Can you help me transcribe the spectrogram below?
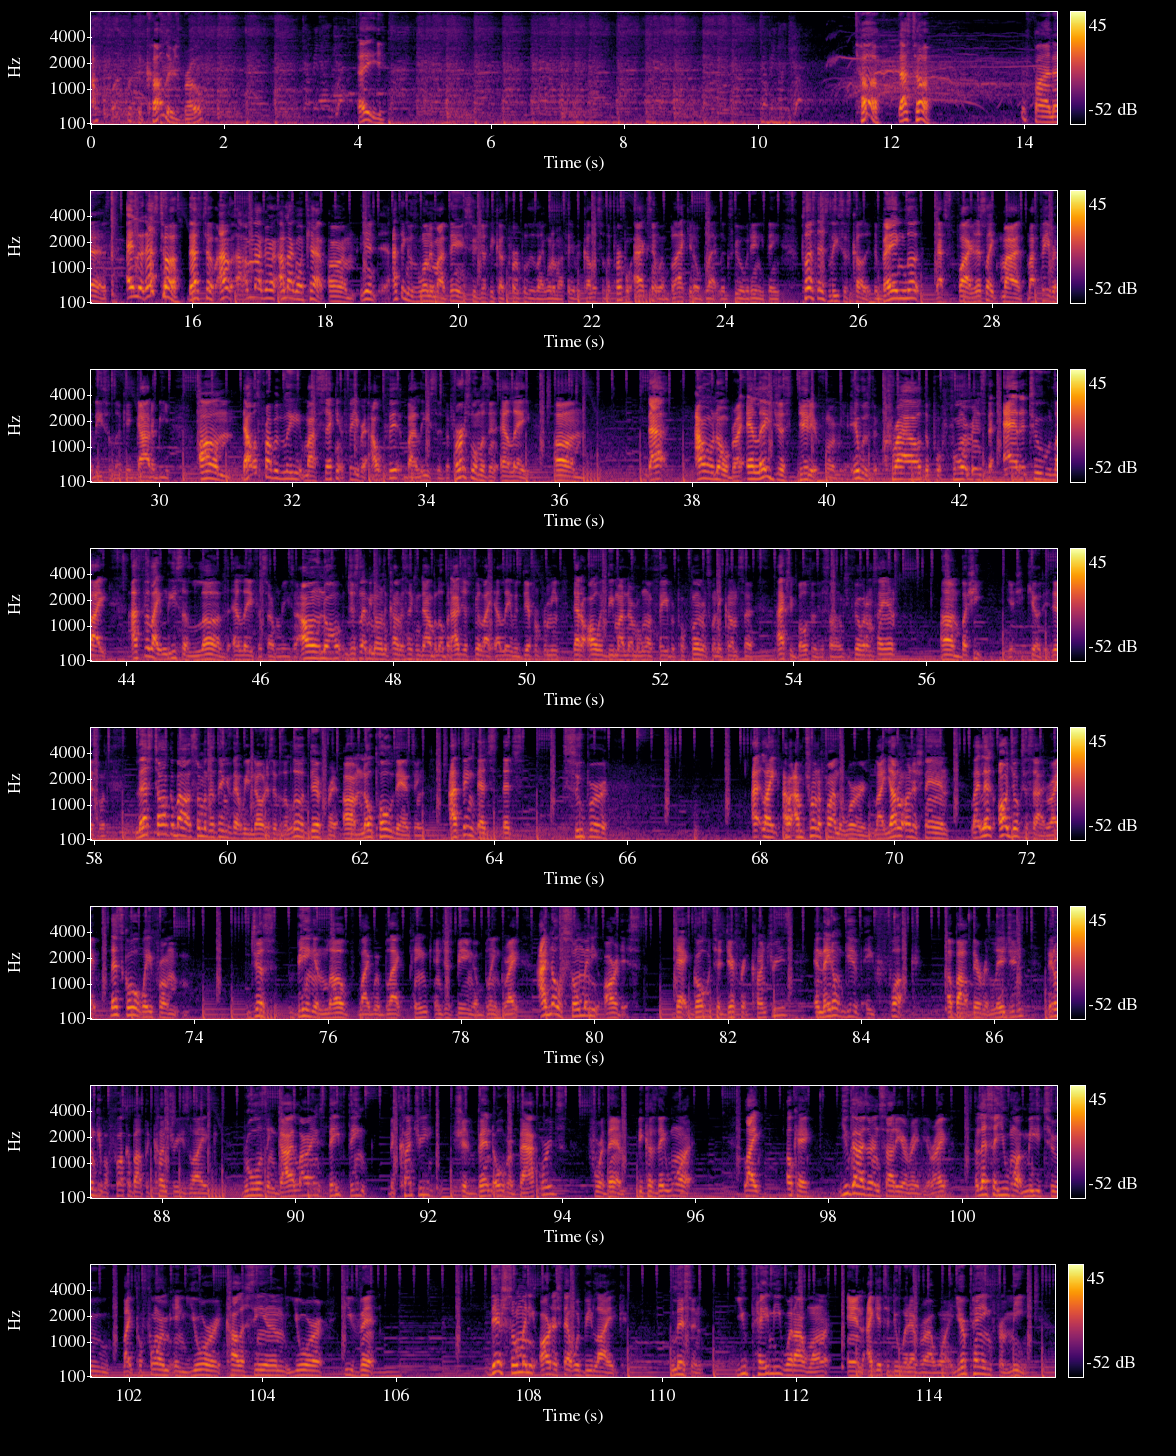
I fuck with the colors, bro. Hey. Tough. That's tough. Fine ass. Hey, look, that's tough. That's tough. I, am not gonna. I'm not gonna cap. Um, yeah, I think it was one of my things too, just because purple is like one of my favorite colors. So the purple accent with black, you know, black looks good with anything. Plus, that's Lisa's color. The bang look, that's fire. That's like my my favorite Lisa look. It gotta be. Um, that was probably my second favorite outfit by Lisa. The first one was in L.A. Um, that I don't know, bro. LA just did it for me. It was the crowd, the performance, the attitude. Like, I feel like Lisa loves LA for some reason. I don't know. Just let me know in the comment section down below. But I just feel like LA was different for me. That'll always be my number one favorite performance when it comes to actually both of the songs. You feel what I'm saying? Um, but she yeah, she killed it. This one. Let's talk about some of the things that we noticed. It was a little different. Um, no pole dancing. I think that's that's super I like I, am trying to find the word. Like y'all don't understand. Like let's all jokes aside, right? Let's go away from just being in love like with Blackpink and just being a blink, right? I know so many artists that go to different countries and they don't give a fuck about their religion. They don't give a fuck about the country's like rules and guidelines. They think the country should bend over backwards for them because they want like okay, you guys are in Saudi Arabia, right? And let's say you want me to like perform in your Coliseum, your event. There's so many artists that would be like, listen, you pay me what I want and I get to do whatever I want. You're paying for me.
